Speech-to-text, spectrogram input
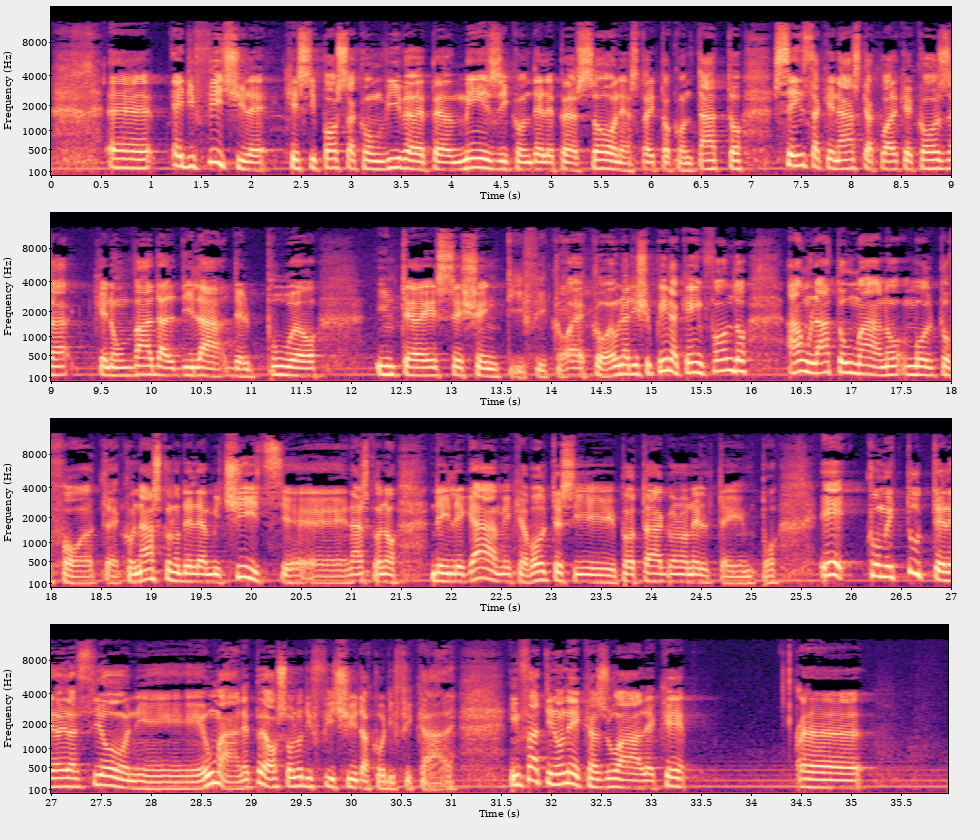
Eh, è difficile che si possa convivere per mesi con delle persone a stretto contatto senza che nasca qualche cosa che non vada al di là del puro interesse scientifico. Ecco, è una disciplina che in fondo ha un lato umano molto forte. Ecco, nascono delle amicizie, nascono dei legami che a volte si protraggono nel tempo e come tutte le relazioni umane però sono difficili da codificare. Infatti non è casuale che eh,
